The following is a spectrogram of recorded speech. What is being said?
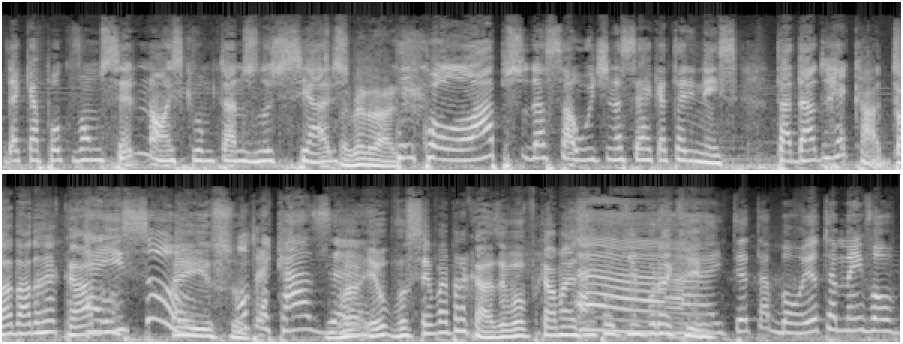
daqui a pouco vamos ser nós que vamos estar nos noticiários é com colapso da saúde na Serra Catarinense. Tá dado o recado. Tá dado o recado. É isso? É isso. Vamos pra casa? Eu, você vai pra casa, eu vou ficar mais um ah, pouquinho por aqui. Ah, então tá bom. Eu também vou.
